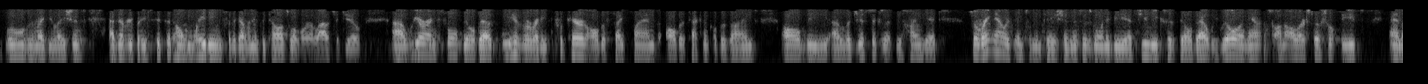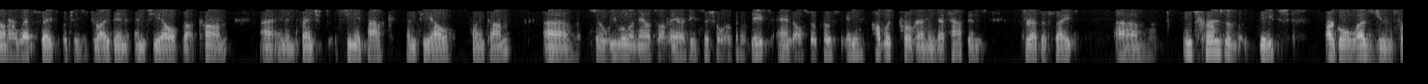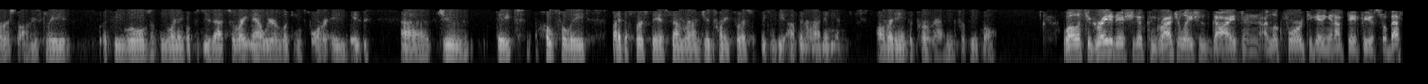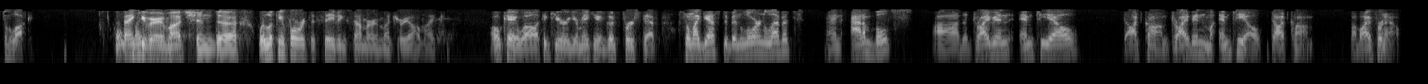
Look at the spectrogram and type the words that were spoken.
rules and regulations as everybody sits at home waiting for the government to tell us what we're allowed to do. Uh, we are in full build out. We have already prepared all the site plans, all the technical designs, all the uh, logistics behind it. So right now it's implementation. This is going to be a few weeks of build out. We will announce on all our social feeds and on our website, which is driveinmtl.com, uh, and in French, cineparkmtl.com. Um, so we will announce on there the official opening dates and also post any public programming that happens throughout the site. Um, in terms of dates, our goal was June 1st. Obviously, with the rules, we weren't able to do that. So right now we are looking for a mid-June uh, date. Hopefully by the first day of summer on June 21st, we can be up and running and already into programming for people. Well, it's a great initiative. Congratulations, guys, and I look forward to getting an update for you. So best of luck. Thank Mike. you very much, and uh, we're looking forward to saving summer in Montreal, Mike. Okay, well, I think you're you're making a good first step. So my guests have been Lorne Levitt and Adam Bultz, uh, the drive-in MTL.com, drive-in MTL.com. Bye-bye for now.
